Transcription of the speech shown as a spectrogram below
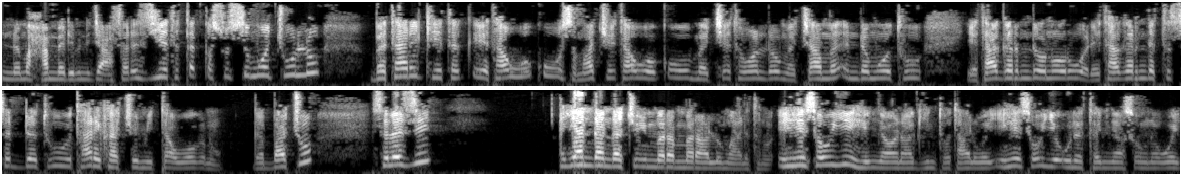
እነ መሐመድ ብን ጃዕፈር እዚህ የተጠቀሱ ስሞች ሁሉ በታሪክ የታወቁ ስማቸው የታወቁ መቼ ተወልደው መቼ እንደሞቱ የት ሀገር እንደኖሩ ወደ የት ሀገር እንደተሰደቱ ታሪካቸው የሚታወቅ ነው። ገባችሁ? ስለዚህ እያንዳንዳቸው ይመረመራሉ ማለት ነው። ይሄ ሰውዬ ይሄኛውን አግኝቶታል ወይ? ይሄ ሰውዬ እውነተኛ ሰው ነው ወይ?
